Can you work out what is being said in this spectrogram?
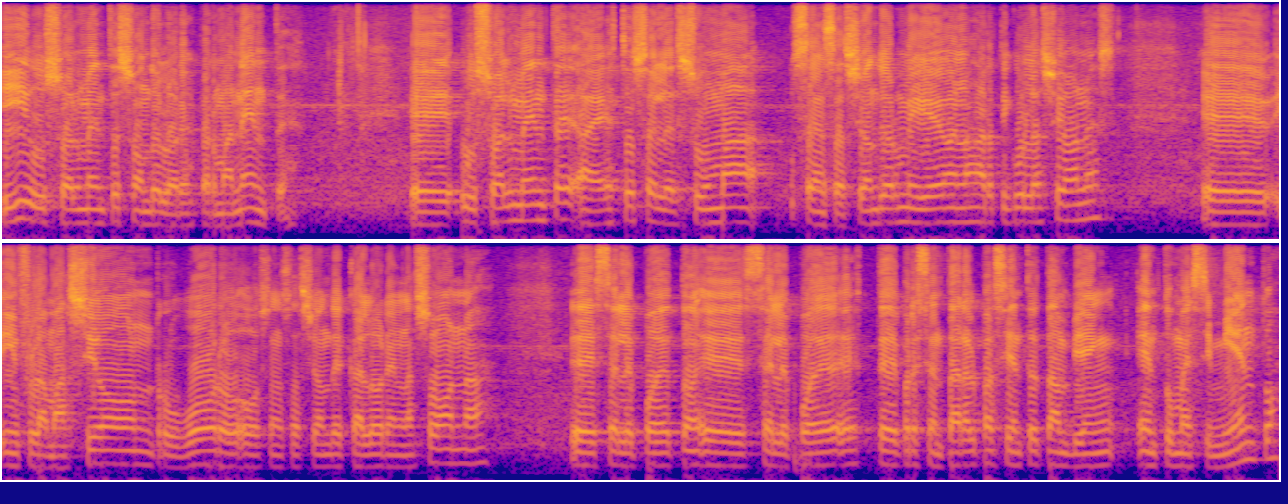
y usualmente son dolores permanentes. Eh, usualmente a esto se le suma sensación de hormigueo en las articulaciones, eh, inflamación, rubor o, sensación de calor en la zona. Eh, se le puede, este, presentar al paciente también entumecimiento,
